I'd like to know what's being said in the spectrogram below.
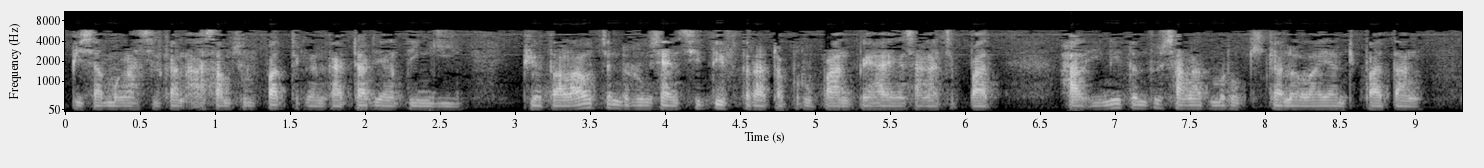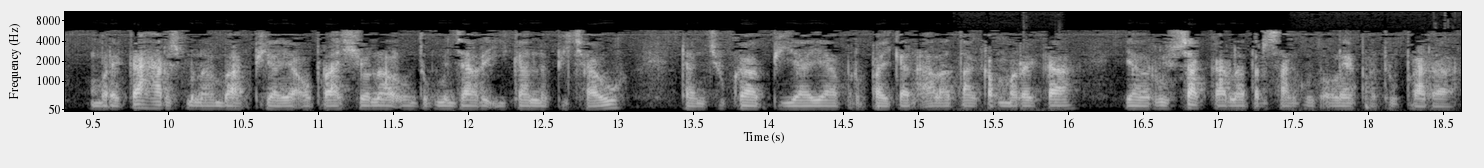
bisa menghasilkan asam sulfat dengan kadar yang tinggi. Biota laut cenderung sensitif terhadap perubahan pH yang sangat cepat. Hal ini tentu sangat merugikan nelayan di Batang mereka harus menambah biaya operasional untuk mencari ikan lebih jauh dan juga biaya perbaikan alat tangkap mereka yang rusak karena tersangkut oleh batu bara.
